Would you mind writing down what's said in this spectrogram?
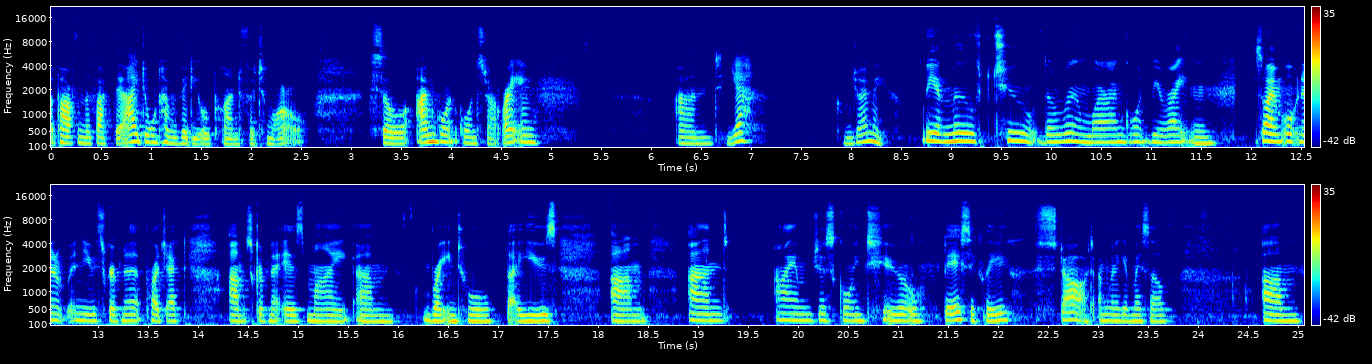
apart from the fact that I don't have a video planned for tomorrow. So I'm going to go and start writing. And yeah, come join me. We have moved to the room where I'm going to be writing. So I'm opening up a new Scrivener project. Um, Scrivener is my um, writing tool that I use. Um, and I'm just going to basically start. I'm going to give myself um,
